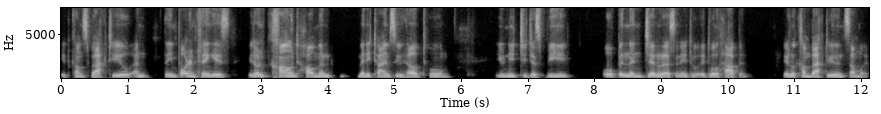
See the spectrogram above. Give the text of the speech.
it comes back to you. And the important thing is you don't count how many, many times you helped whom. You need to just be open and generous and it it will happen. It'll come back to you in some way.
